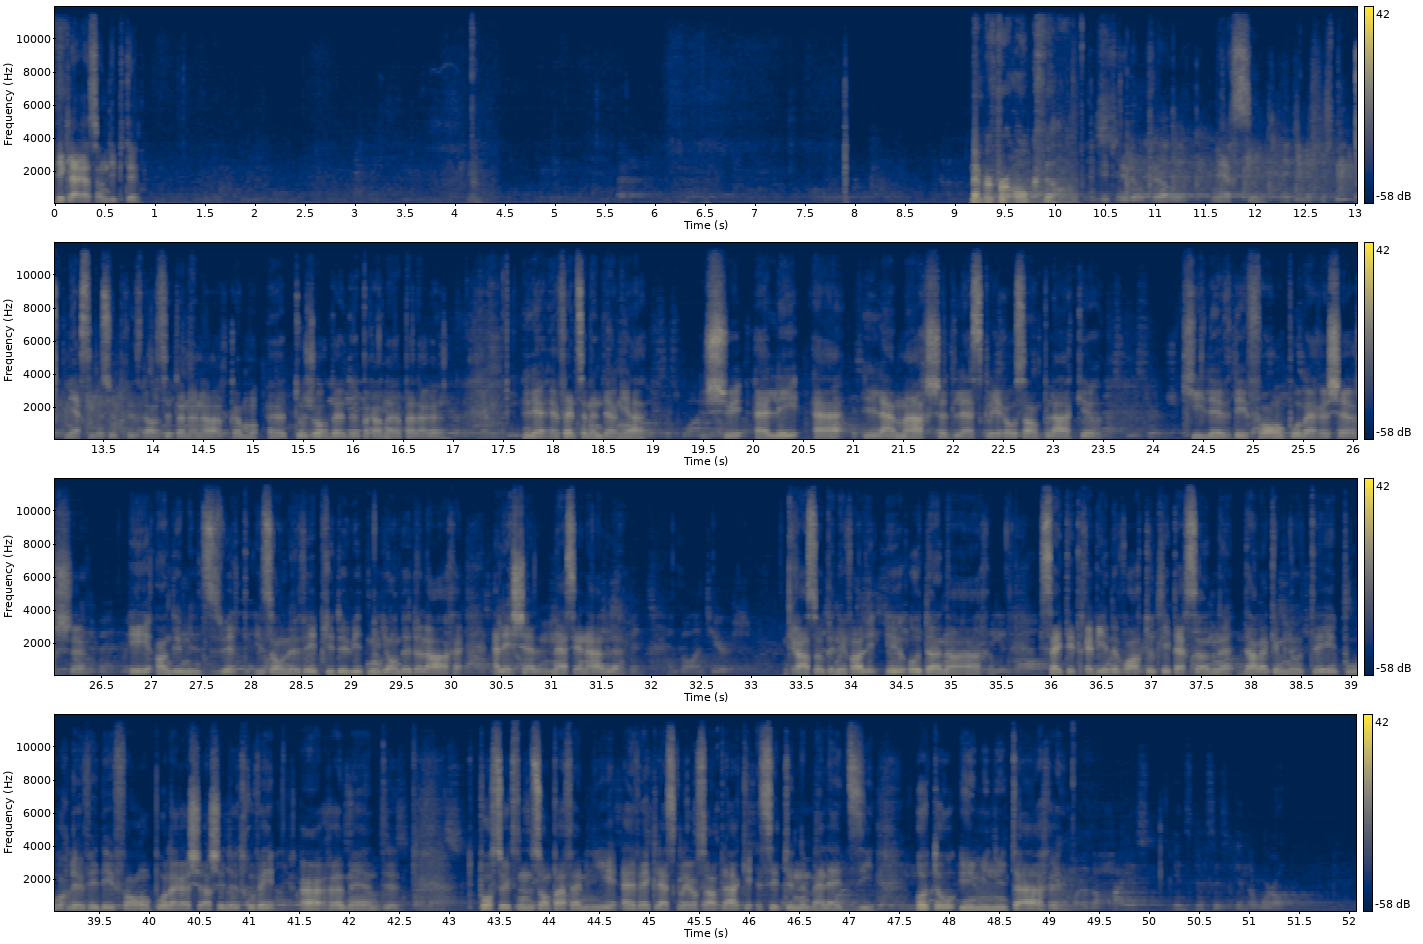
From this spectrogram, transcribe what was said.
Déclaration de député. Député d'Oakville, merci. Merci, Monsieur le Président. C'est un honneur, comme euh, toujours, de, prendre la parole. La fin de semaine dernière, je suis allé à la marche de la sclérose en plaques qui lève des fonds pour la recherche et en 2018, ils ont levé plus de 8 millions de dollars à l'échelle nationale grâce aux bénévoles et aux donneurs. Ça a été très bien de voir toutes les personnes dans la communauté pour lever des fonds pour la recherche et de trouver un remède. Pour ceux qui ne sont pas familiers avec la sclérose en plaques, c'est une maladie auto-immunitaire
